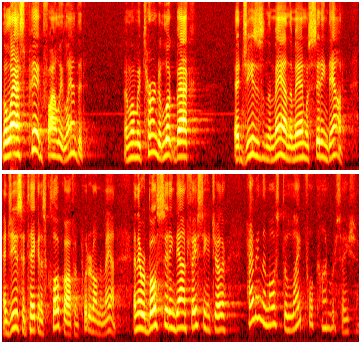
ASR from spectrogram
The last pig finally landed. And when we turned to look back at Jesus and the man, the man was sitting down. And Jesus had taken his cloak off and put it on the man. And they were both sitting down facing each other, having the most delightful conversation.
